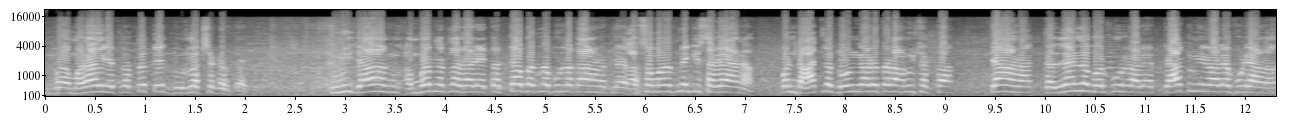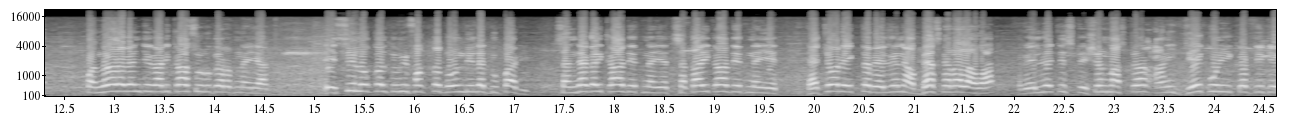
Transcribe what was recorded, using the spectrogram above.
म्हणायला घेतलं तर ते दुर्लक्ष करतात. तुम्ही ज्या अंबरनाथला गाड्या येतात त्या बदलापूरला का आणत नाही? असं म्हणत नाही की सगळ्या आणा. पण दहातल्या दोन गाड्या तर आणू शकता. त्या आणा. कल्याणला भरपूर गाड्या आहेत, त्या तुम्ही गाड्या पुढे आणा. पंधरा डब्यांची गाडी का सुरू करत नाही आहात ए सी लोकल तुम्ही फक्त दोन दिल्यात दुपारी. संध्याकाळी का देत नाही आहेत? सकाळी का देत नाही आहेत? ह्याच्यावर एक तर रेल्वेने अभ्यास करायला हवा. रेल्वेचे स्टेशन मास्टर आणि जे कोणी इकडचे जे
